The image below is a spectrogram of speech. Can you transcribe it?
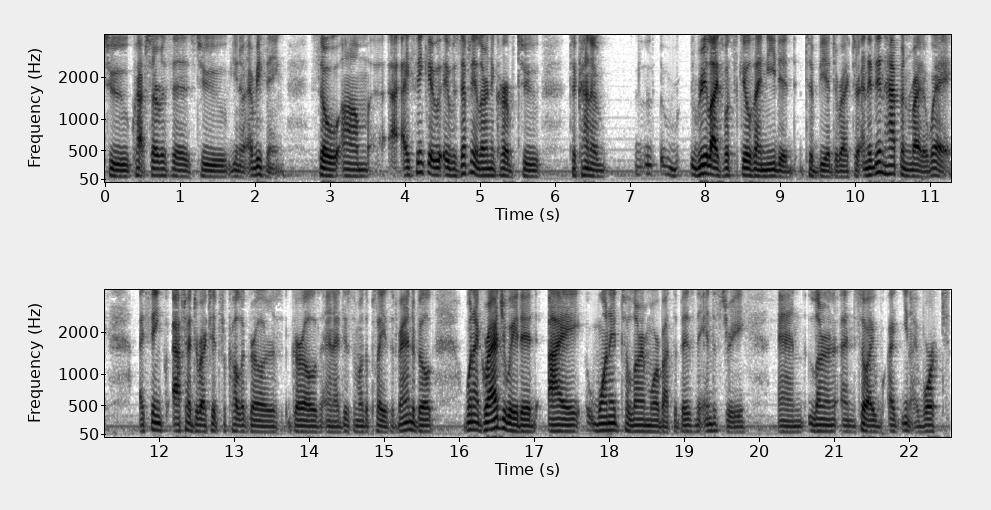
to craft services to you know everything. So um, I, I think it, it was definitely a learning curve to to kind of realize what skills I needed to be a director, and it didn't happen right away. I think after I directed for Color Girls, Girls, and I did some other plays at Vanderbilt, when I graduated, I wanted to learn more about the business industry and learn. And so I, I you know, I worked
